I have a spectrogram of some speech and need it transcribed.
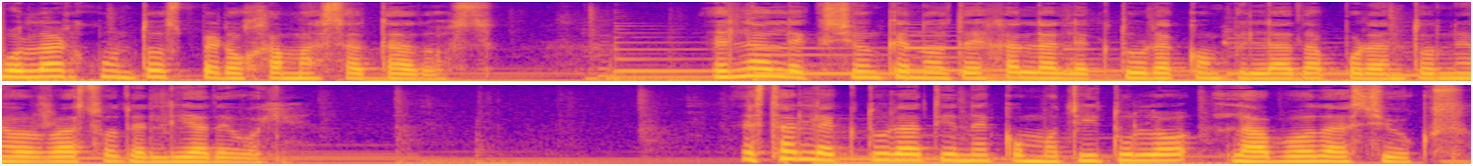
Volar juntos pero jamás atados. Es la lección que nos deja la lectura compilada por Antonio Razo del día de hoy. Esta lectura tiene como título La boda Sioux.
